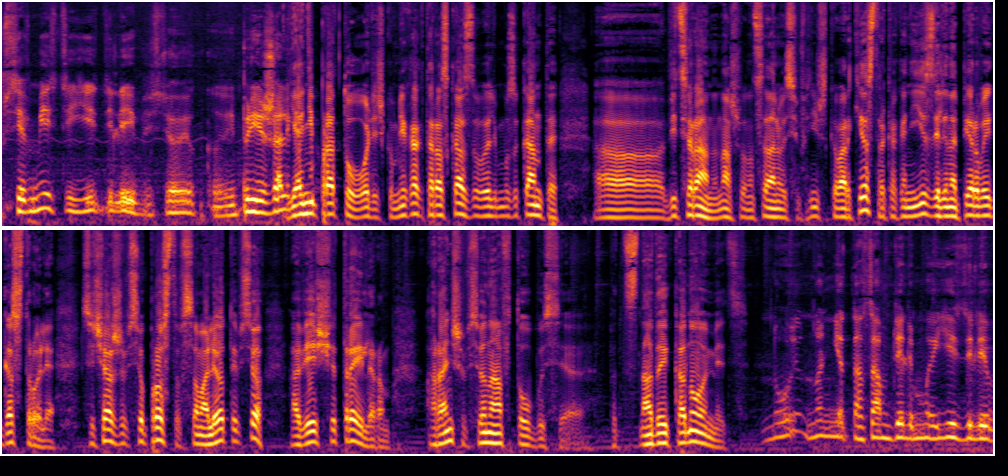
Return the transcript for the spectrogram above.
все вместе ездили и все, и приезжали. Я не про то, Олечка. Мне как-то рассказывали музыканты, э, ветераны нашего национального симфонического оркестра, как они ездили на первые гастроли. Сейчас же все просто в самолет и все, а вещи трейлером. А раньше все на автобусе. Надо экономить. Ну, но нет, на самом деле мы ездили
